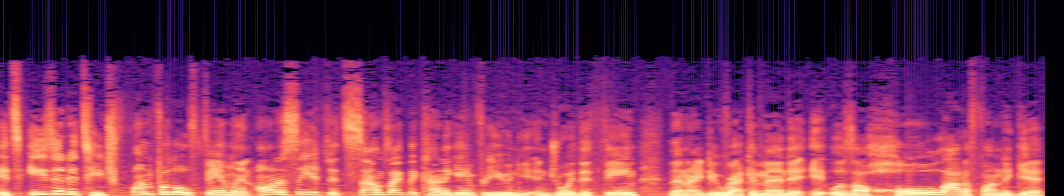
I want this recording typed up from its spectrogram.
It's easy to teach, fun for the whole family, and honestly, if it sounds like the kind of game for you and you enjoy the theme, then I do recommend it. It was a whole lot of fun to get.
